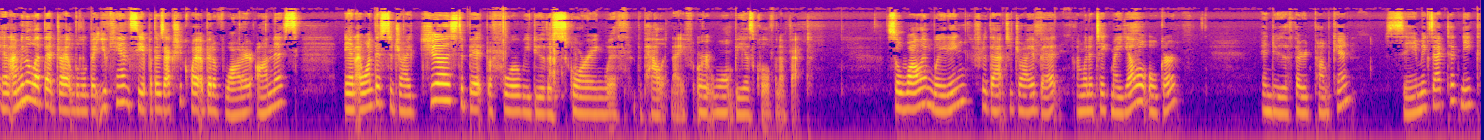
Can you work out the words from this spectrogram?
And I'm gonna let that dry a little bit. You can't see it, but there's actually quite a bit of water on this. And I want this to dry just a bit before we do the scoring with the palette knife or it won't be as cool of an effect. So while I'm waiting for that to dry a bit, I'm gonna take my yellow ochre and do the third pumpkin. Same exact technique.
